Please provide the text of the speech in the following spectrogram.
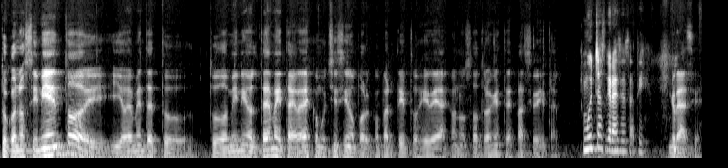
tu conocimiento y, y obviamente tu, tu dominio del tema y te agradezco muchísimo por compartir tus ideas con nosotros en este espacio digital. Muchas gracias a ti. Gracias.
